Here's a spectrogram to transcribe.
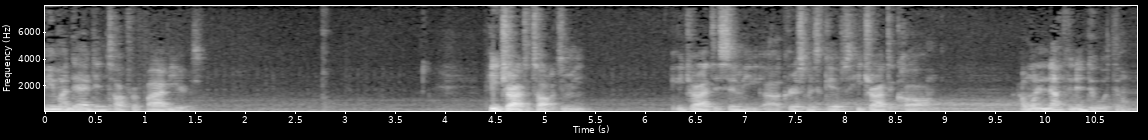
Me and my dad didn't talk for five years. He tried to talk to me. He tried to send me uh, Christmas gifts. He tried to call. I wanted nothing to do with him.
